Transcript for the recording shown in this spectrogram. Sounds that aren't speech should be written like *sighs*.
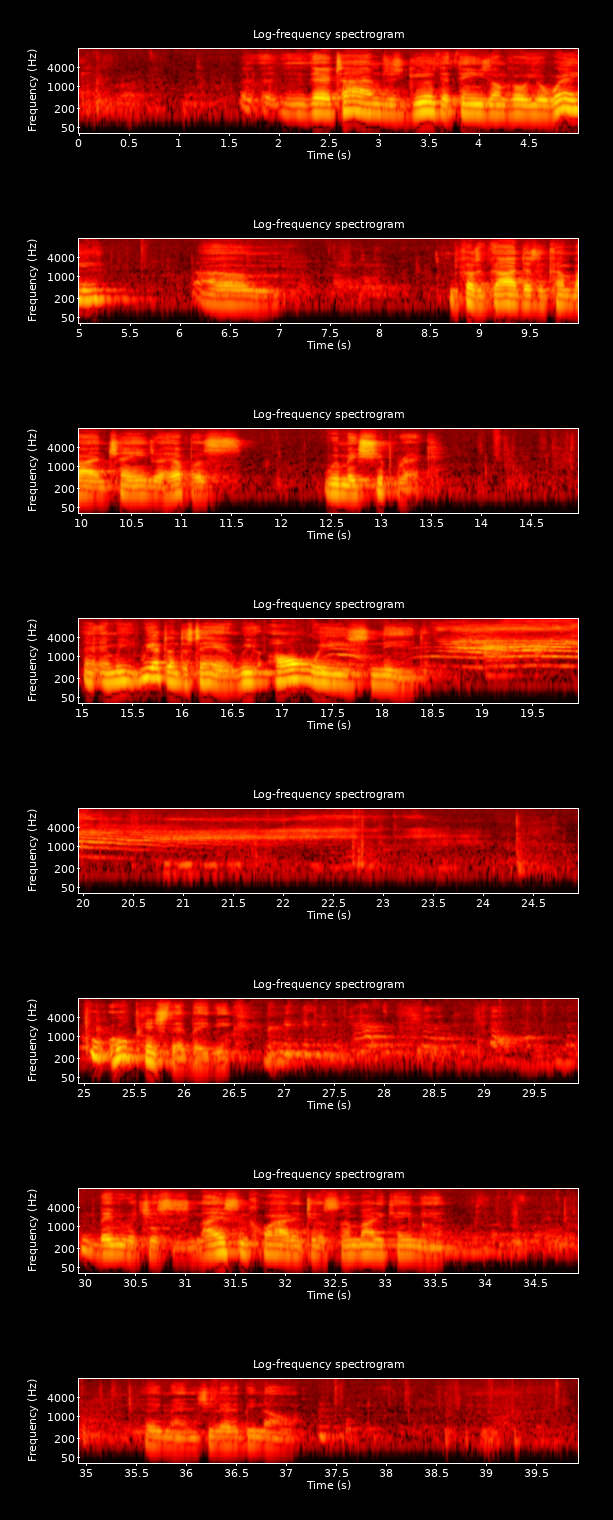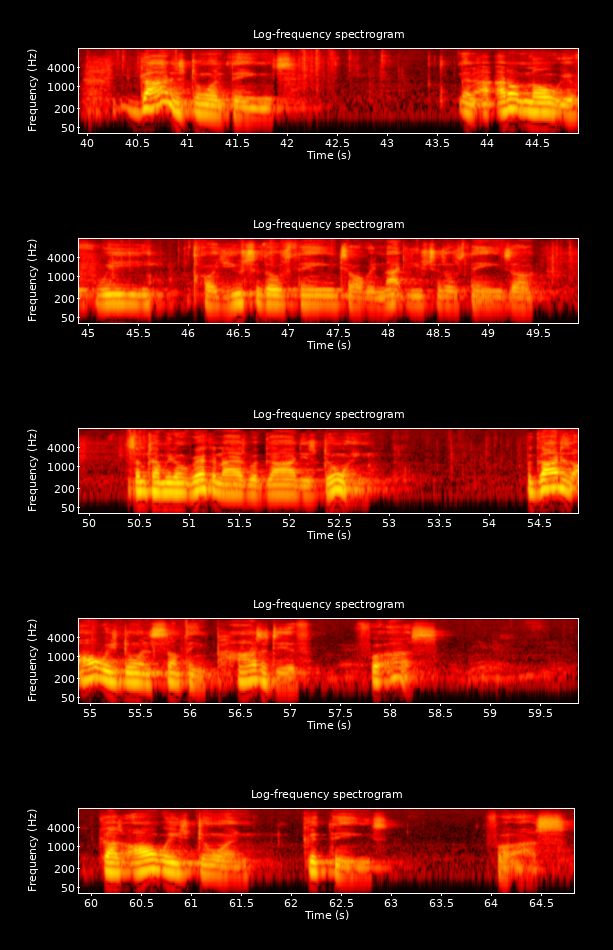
There are times it's good that things don't go your way. um, Because if God doesn't come by and change or help us, we'll make shipwreck. And, and we, we have to understand, we always need Who, who pinched that baby? baby was just as nice and quiet until somebody came in. Amen. And she let it be known. God is doing things, and I, I don't know if we are used to those things or we're not used to those things, or sometimes we don't recognize what God is doing. But God is always doing something positive for us. God's always doing good things for us.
